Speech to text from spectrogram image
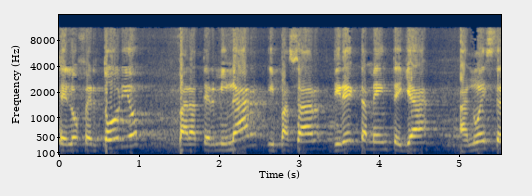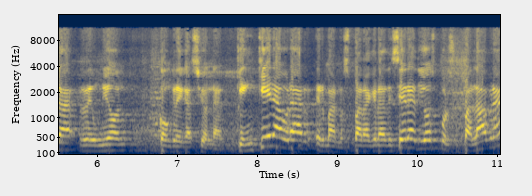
el ofertorio para terminar y pasar directamente ya a nuestra reunión congregacional. Quien quiera orar, hermanos, para agradecer a Dios por su palabra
